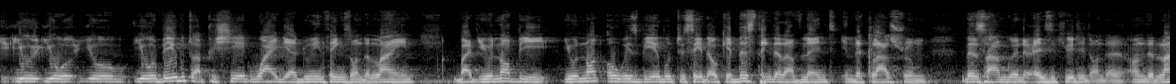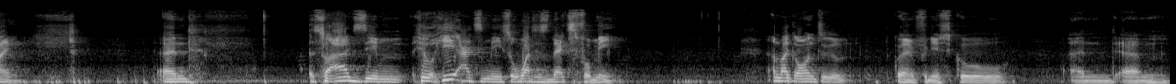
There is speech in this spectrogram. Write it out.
you you you you will be able to appreciate why they are doing things on the line, but you will not be you will not always be able to say that okay, this thing that I've learned in the classroom, this is how I'm going to execute it on the on the line. And so I asked him, he, he asked me, so what is next for me? I'm like, I want to go and finish school and um,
